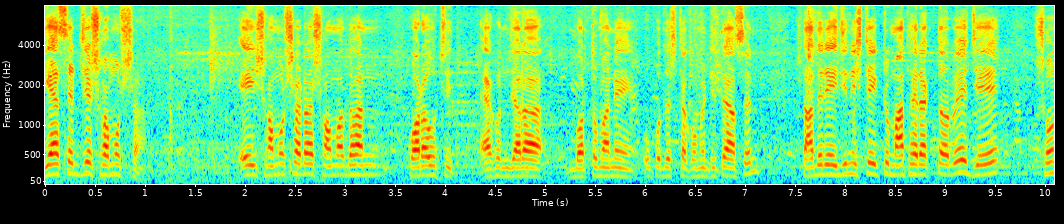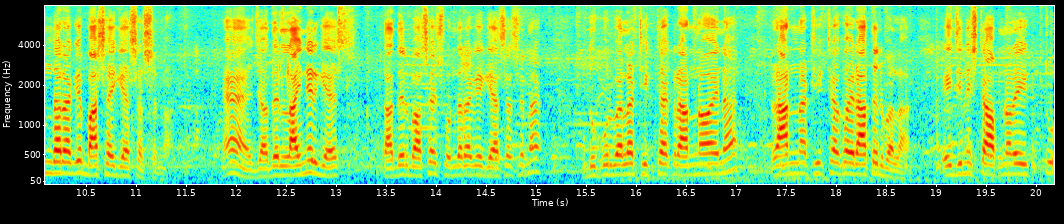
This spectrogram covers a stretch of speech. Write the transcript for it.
গ্যাসের যে সমস্যা, এই সমস্যাটা সমাধান করা উচিত। এখন যারা বর্তমানে উপদেষ্টা কমিটিতে আছেন, তাদের এই জিনিসটা একটু মাথায় রাখতে হবে যে সন্ধ্যার আগে বাসায় গ্যাস আসে না। হ্যাঁ যাদের লাইনের গ্যাস, তাদের বাসায় সন্ধ্যার আগে গ্যাস আসে না। দুপুরবেলা ঠিকঠাক রান্না হয় না, রান্না ঠিকঠাক হয় রাতের বেলা। এই জিনিসটা আপনারা একটু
